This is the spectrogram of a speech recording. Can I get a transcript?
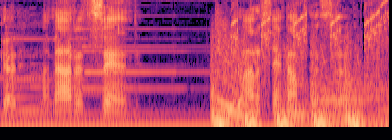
Good. I'm out of sand. I'm out of Sandopolis, so...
